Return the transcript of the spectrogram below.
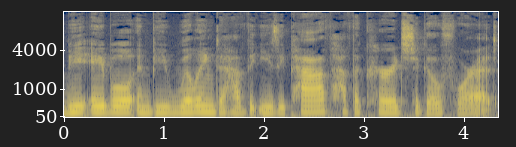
Be able and be willing to have the easy path, have the courage to go for it,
